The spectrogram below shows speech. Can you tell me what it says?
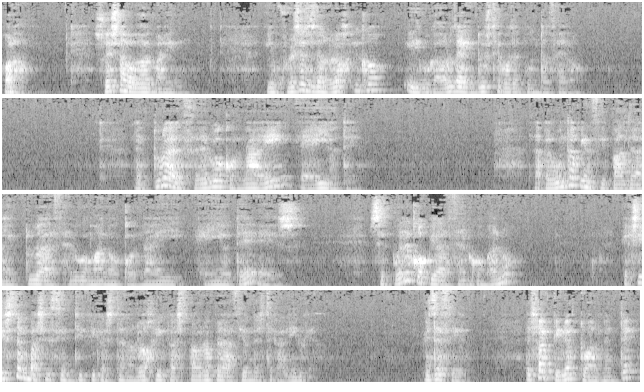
Hola, soy Salvador Marín influencer tecnológico y divulgador de la industria 4.0. Lectura del cerebro con AI e IoT. La pregunta principal de la lectura del cerebro humano con AI e IoT es ¿se puede copiar el cerebro humano? ¿Existen bases científicas y tecnológicas para una operación de este calibre? Es decir, ¿es factible actualmente?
